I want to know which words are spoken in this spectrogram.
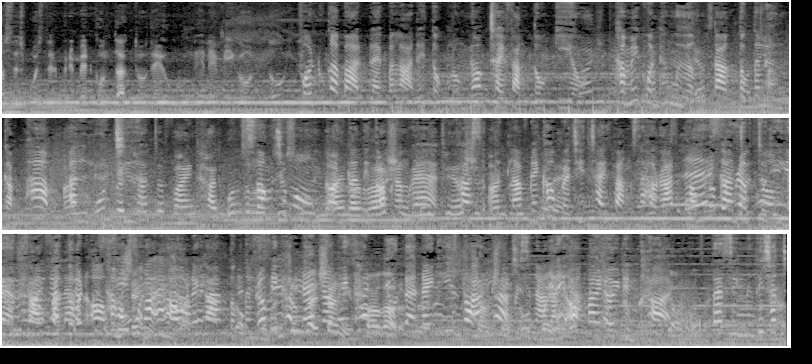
horas Después del primer contacto de un enemigo no ฝนอุกกาบาตแปลกประหลาดได้ตกลงนอกชายฝั่งโตเกียวทำให้คนทั้งเมืองต่างตกตะลึงกับภาพอันเหลือเชื่อสองชั่วโมงก่อนการติดต่อครั้งแรกข้าศึกลึกลับได้เข้าประชิดชายฝั่งสหรัฐและการจู่โจมแบบสายฝันตะวันออกทำให้คนของเขาได้ต่างตกตะลึงมีคำแนะนำให้ท่านอยู่แต่ในที่ร้อนค่ะปริศนาไหลออกมาโดยเด็ดขาดแต่สิ่งหนึ่งที่ชัด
